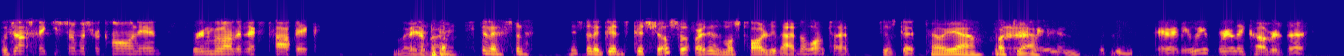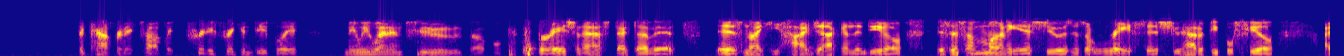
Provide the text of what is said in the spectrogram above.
Well, Josh, thank you so much for calling in. We're gonna move on to the next topic. Later, buddy. It's been a, it's been it's been a good good show so far. This is the most callers we've had in a long time. Feels good. Hell yeah. Fuck yeah. Uh, yeah, I mean, we've really covered the the Kaepernick topic pretty freaking deeply. I mean, we went into the whole corporation aspect of it. Is Nike hijacking the deal? Is this a money issue? Is this a race issue? How do people feel? I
